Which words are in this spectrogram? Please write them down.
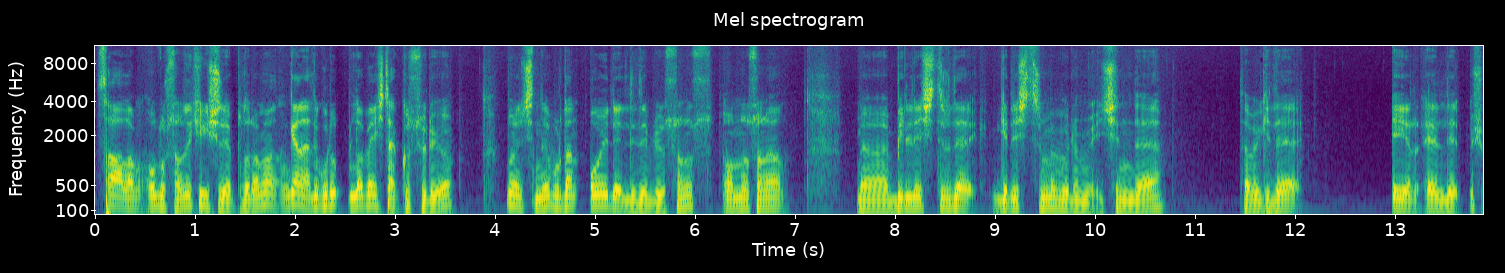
Sağlam olursanız iki kişi de yapılır ama genelde grupla 5 dakika sürüyor. Bunun için de buradan oil elde edebiliyorsunuz. Ondan sonra e, birleştirde geliştirme bölümü içinde tabii ki de air elde etmiş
